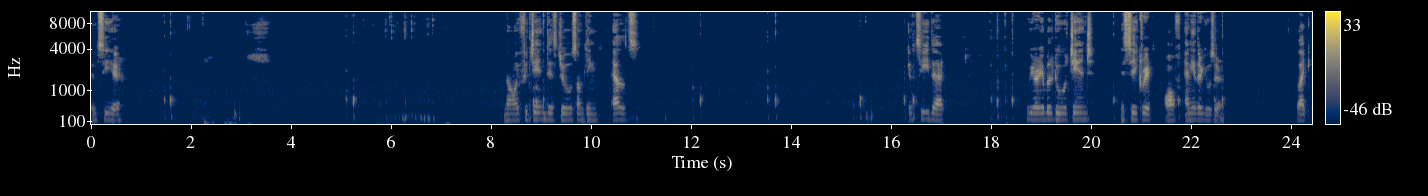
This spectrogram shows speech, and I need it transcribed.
you can see here. Now if we change this to something else you can see that we are able to change the secret of any other user. Like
